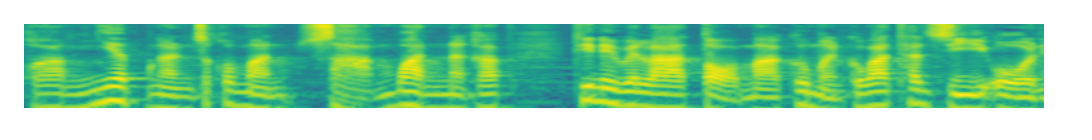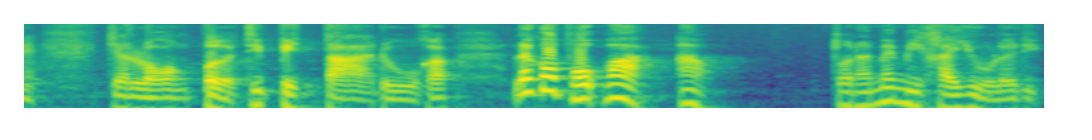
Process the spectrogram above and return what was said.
ความเงียบงันสักประมาณ 3 วันนะครับที่ในเวลาต่อมาก็เหมือนกับว่าท่าน CEO เนี่ยจะลองเปิดที่ปิดตาดูครับ แล้วก็พบว่าอ้าวตัวนั้นไม่มีใครอยู่เลยนี่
